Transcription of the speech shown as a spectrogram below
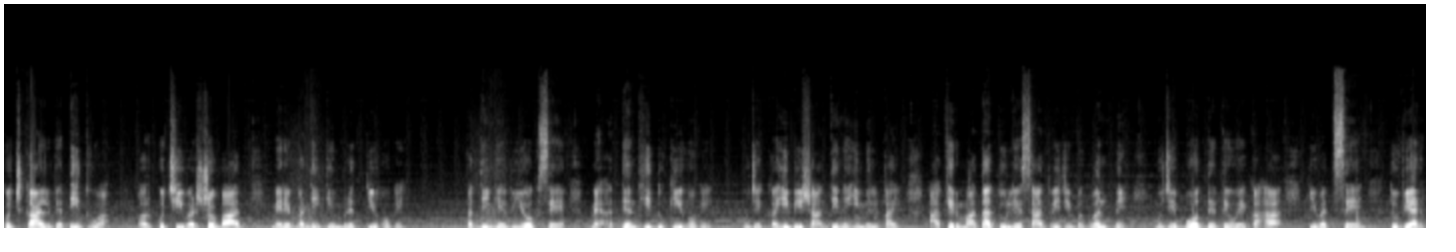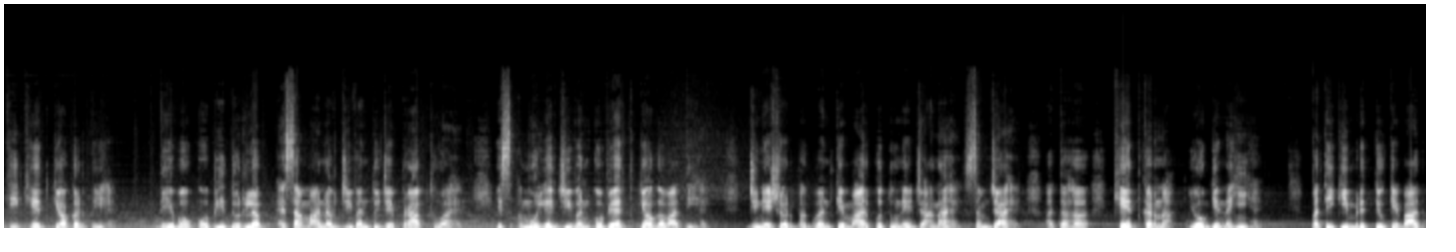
कुछ काल व्यतीत हुआ और कुछ ही वर्षों बाद मेरे पति की मृत्यु हो गई। पति के वियोग से मैं अत्यंत ही दुखी हो गई। मुझे कहीं भी शांति नहीं मिल पाई। आखिर माता तुल्य साध्वी जी भगवंत ने मुझे बोध देते हुए कहा कि वत्से, तू व्यर्थ ही खेत क्यों करती है? देवों को भी दुर्लभ, ऐसा मानव जीवन तुझे प्राप्त हुआ है। इस अमूल्य जीवन को व्यर्थ क्यों गवाती है? जिनेश्वर भगवंत के मार्ग को तूने जाना है, समझा है। अतः खेत करना योग्य नहीं है। पति की मृत्यु के बाद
